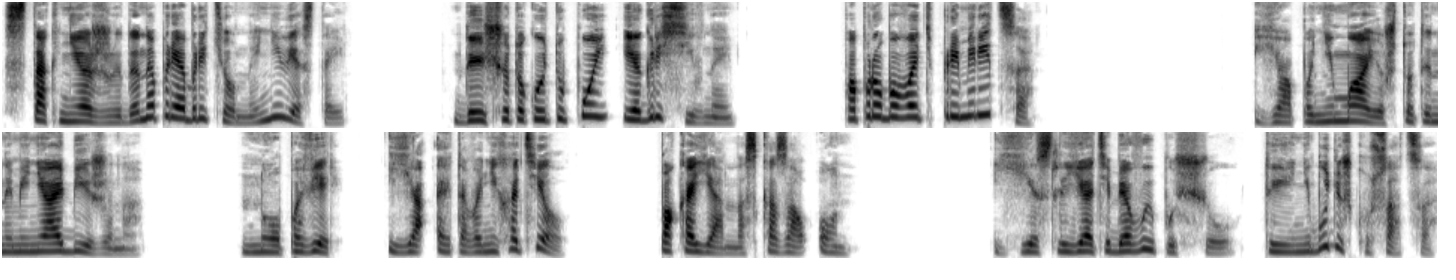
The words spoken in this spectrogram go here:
с так неожиданно приобретенной невестой. Да еще такой тупой и агрессивной. Попробовать примириться? «Я понимаю, что ты на меня обижена. Но, поверь, я этого не хотел», — покаянно сказал он. «Если я тебя выпущу, ты не будешь кусаться?»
